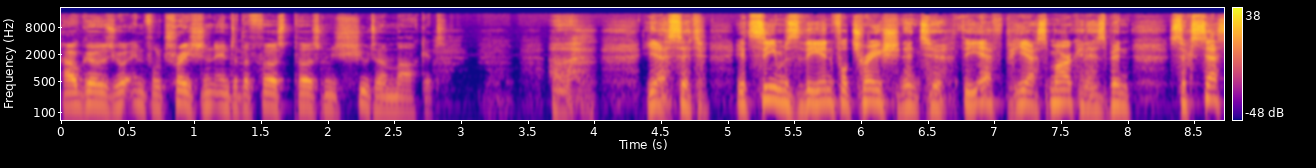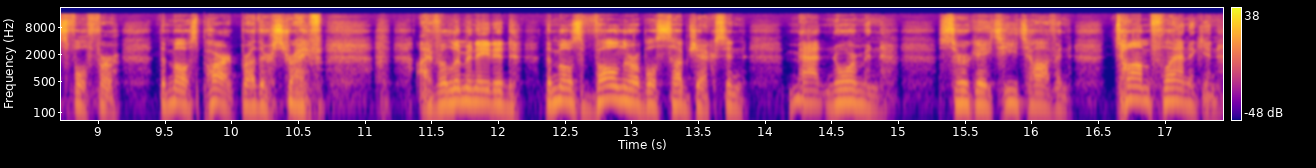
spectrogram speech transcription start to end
how goes your infiltration into the first person shooter market? Uh, yes, it, it seems the infiltration into the FPS market has been successful for the most part, Brother Strife. I've eliminated the most vulnerable subjects in Matt Norman, Sergei Titov, and Tom Flanagan.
